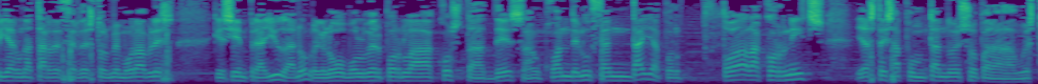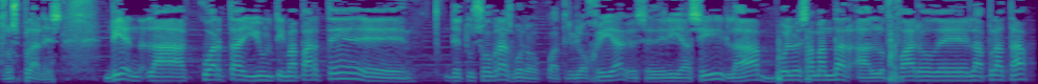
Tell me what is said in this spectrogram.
pillar un atardecer de estos memorables que siempre ayuda, ¿no? Porque luego volver por la costa de San Juan de Luz en Daya, por toda la corniche, ya estáis apuntando eso para vuestros planes. Bien, la cuarta y última parte... Eh, de tus obras, bueno, cuatrilogía, que se diría así, la vuelves a mandar al Faro de la Plata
